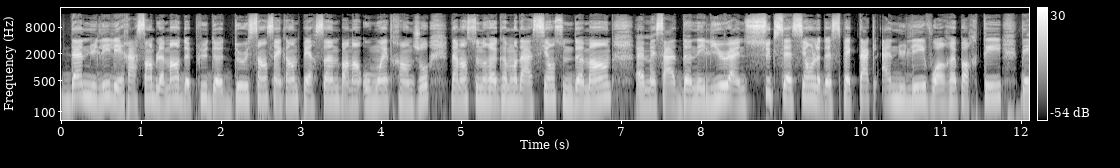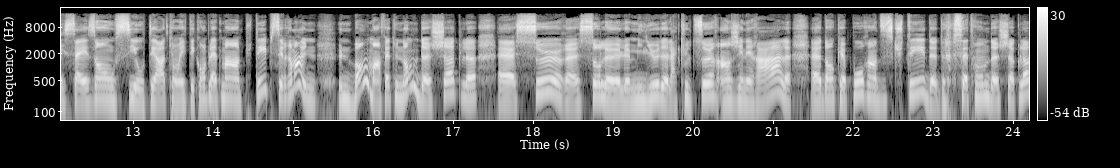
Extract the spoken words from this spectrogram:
d'annuler les rassemblements de plus de 250 personnes pendant au moins 30 jours. Évidemment, c'est une recommandation, c'est une demande, mais ça a donné lieu à une succession là, de spectacles annulés, voire reportés, des saisons aussi au théâtre qui ont été complètement amputées. Puis c'est vraiment une, une bombe, en fait, une onde de choc là, sur, sur le, le milieu de la culture en général. Euh, donc, pour en discuter de, de cette onde de choc-là,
